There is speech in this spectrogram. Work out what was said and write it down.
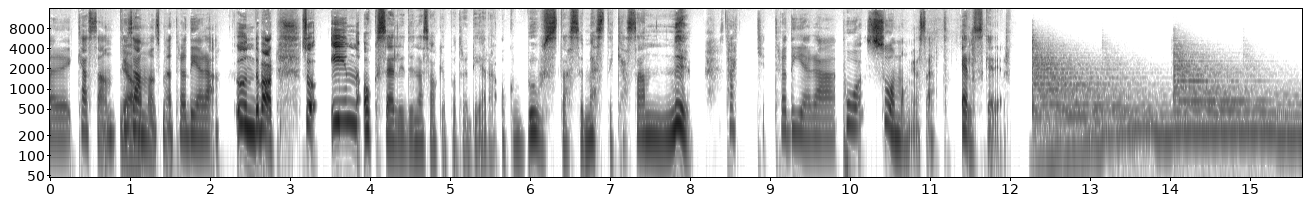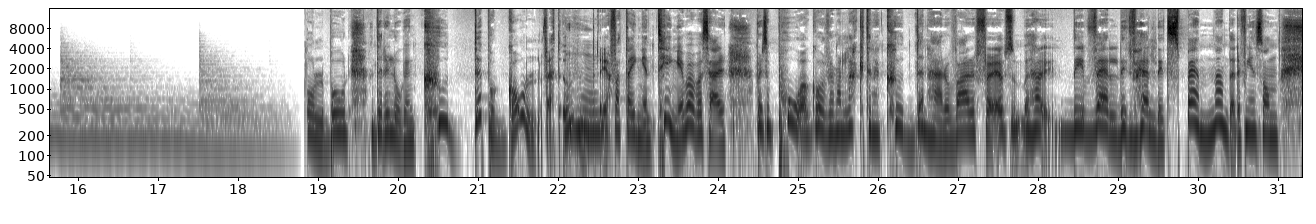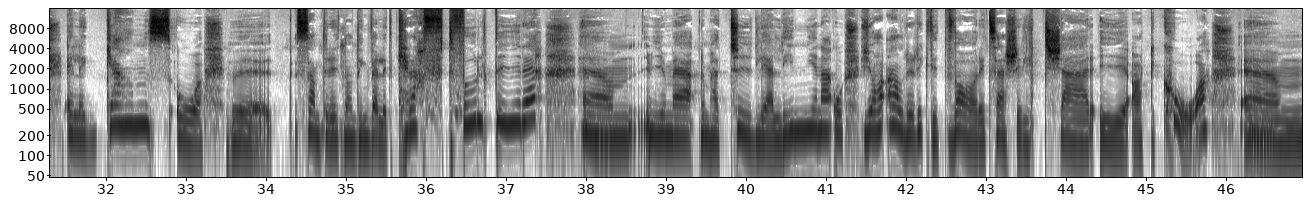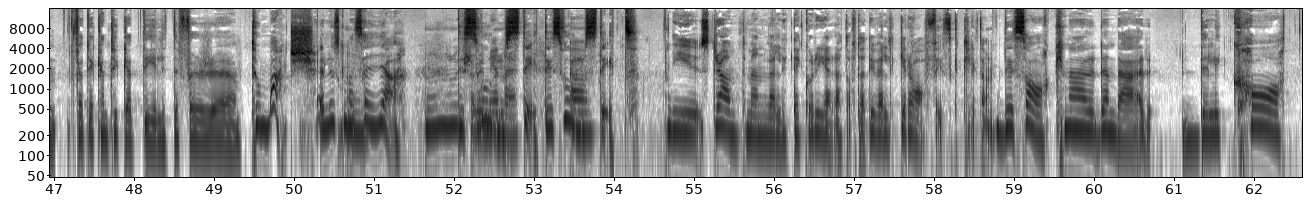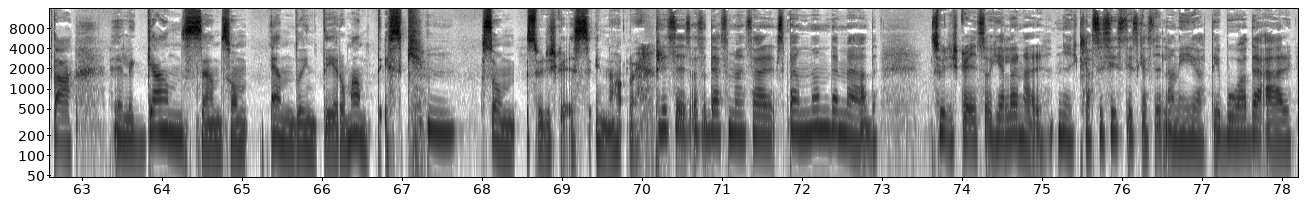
tillsammans ja. med Tradera. Underbart! Så in och sälj dina saker på Tradera och boosta semesterkassan nu! Tack Tradera på så många sätt. Älskar er! Bollbord där det låg en kudde ute på golvet under. Mm. Jag fattar ingenting. Jag bara, bara så här, vad är det som pågår? Vem har lagt den här kudden här och varför? Det är väldigt, väldigt spännande. Det finns sån elegans och eh, samtidigt någonting väldigt kraftfullt i det. Um, I och med de här tydliga linjerna. Och jag har aldrig riktigt varit särskilt kär i Art Deco. Um, mm. För att jag kan tycka att det är lite för uh, too much. Eller hur ska man mm. säga? Mm, det är svulstigt. Det är svulstigt. Uh. Det är ju stramt men väldigt dekorerat ofta. Det är väldigt grafiskt. Liksom. Det saknar den där delikata elegansen som ändå inte är romantisk. Mm. Som Swedish Grace innehåller. Precis. Alltså det som är så spännande med Swedish Grace och hela den här nyklassicistiska stilen är ju att det både är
